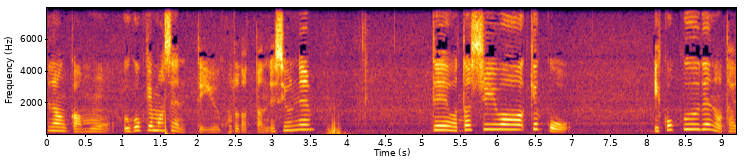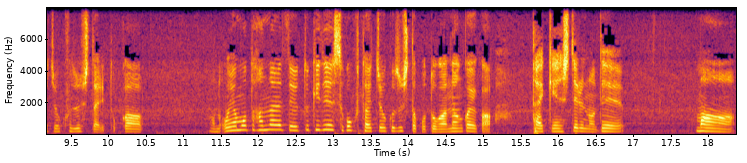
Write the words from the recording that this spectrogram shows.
なんかもう動けませんっていうことだったんですよね。で私は結構異国での体調を崩したりとかあの親元離れてる時ですごく体調を崩したことが何回か体験してるのでま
